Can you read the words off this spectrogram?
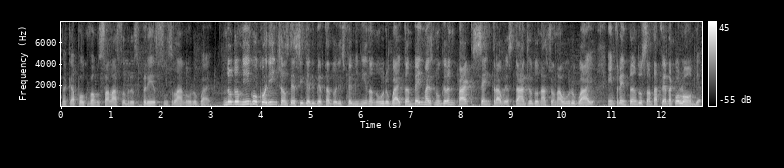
Daqui a pouco vamos falar sobre os preços lá no Uruguai. No domingo, o Corinthians decide a Libertadores Feminina no Uruguai também, mas no Grand Parque Central, estádio do Nacional Uruguaio, enfrentando o Santa Fé da Colômbia.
